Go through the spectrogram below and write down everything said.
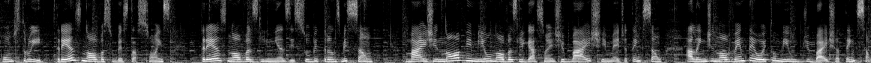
construir três novas subestações, três novas linhas e subtransmissão, mais de 9 mil novas ligações de baixa e média tensão, além de 98 mil de baixa tensão.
